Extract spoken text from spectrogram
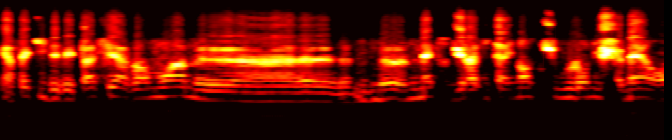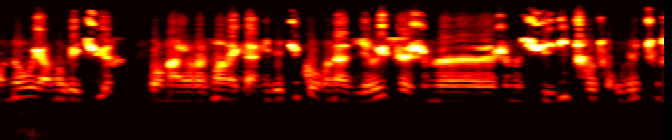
Et en fait, ils devaient passer avant moi, me, mettre du ravitaillement tout au long du chemin en eau et en nourriture. Bon, malheureusement, avec l'arrivée du coronavirus, je me, je me suis vite retrouvé tout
